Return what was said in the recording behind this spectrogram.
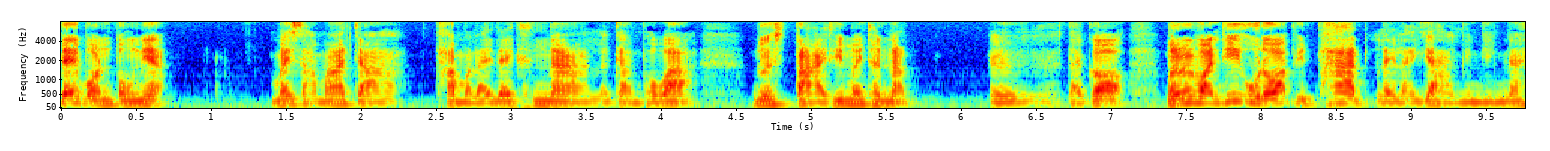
ได้บอลตรงเนี้ยไม่สามารถจะทำอะไรได้ครึ่งหน้าแล้วกัน เพราะว่า ด้วยสไตล์ที่ไม่ถนัดเออแต่ก็มันเป็นวันที่อุระวะผิดพลาดหลาย ๆ อย่างจริง ๆ นะ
